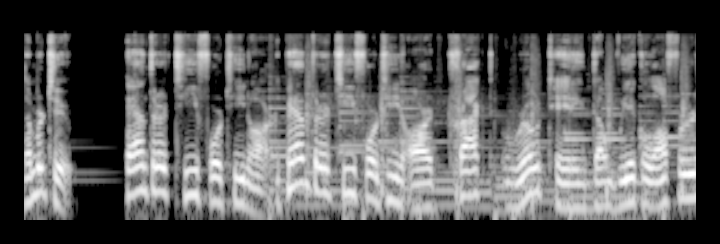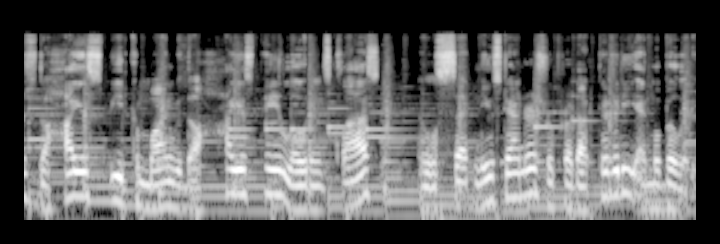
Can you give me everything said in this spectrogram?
Number 2. Panther T14R. The Panther T14R tracked rotating dump vehicle offers the highest speed combined with the highest payload in its class and will set new standards for productivity and mobility.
